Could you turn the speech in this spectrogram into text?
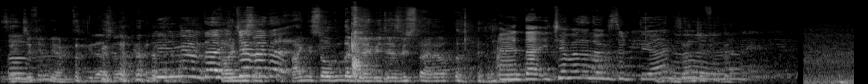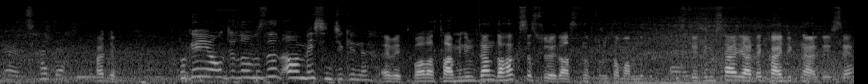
Zencefil mi yaptın? Bilmiyorum daha içemeden. Hangisi olduğunu da bilemeyeceğiz. Üç tane attım. Evet daha içemeden öksürttü ya. Evet hadi. Hadi. Bugün yolculuğumuzun 15. günü. Evet valla tahminimizden daha kısa sürede aslında turu tamamladık. İstediğimiz her yerde kaydık neredeyse.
